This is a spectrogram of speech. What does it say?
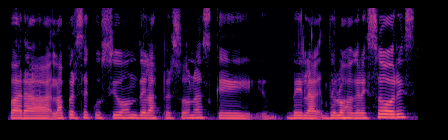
para la persecución de las personas que, de, de los agresores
